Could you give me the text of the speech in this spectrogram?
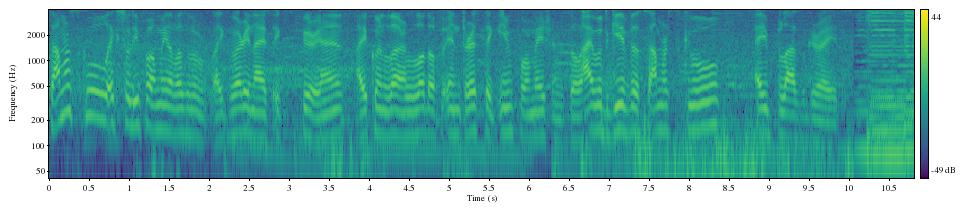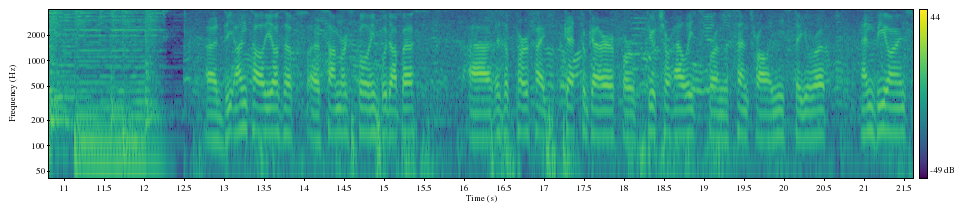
Summer school actually for me was a like very nice experience. I could learn a lot of interesting information. So I would give the summer school a plus grade. Uh, the Antall József uh, Summer School in Budapest uh, is a perfect get-together for future elites from the Central and Eastern Europe and beyond.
